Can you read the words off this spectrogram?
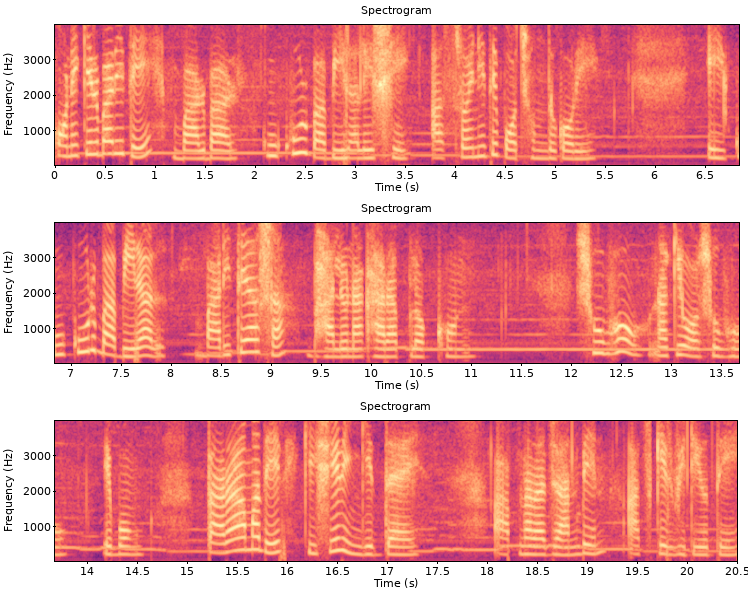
অনেকের বাড়িতে বারবার কুকুর বা বিড়াল এসে আশ্রয় নিতে পছন্দ করে। এই কুকুর বা বিড়াল বাড়িতে আসা ভালো না খারাপ লক্ষণ। শুভ নাকি অশুভ? এবং তারা আমাদের কিসের ইঙ্গিত দেয়? আপনারা জানবেন আজকের ভিডিওতে।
